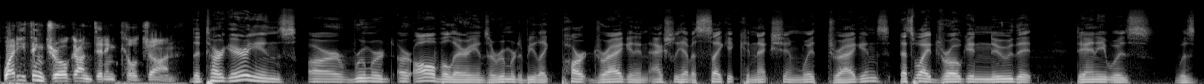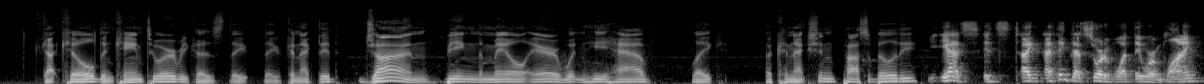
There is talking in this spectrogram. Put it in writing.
Why do you think Drogon didn't kill Jon? The Targaryens are rumored, or all Valyrians are rumored to be like part dragon and actually have a psychic connection with dragons. That's why Drogon knew that Dany was was got killed and came to her because they they're connected. Jon, being the male heir, wouldn't he have like a connection possibility? Yes, it's. I, I think that's sort of what they were implying.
